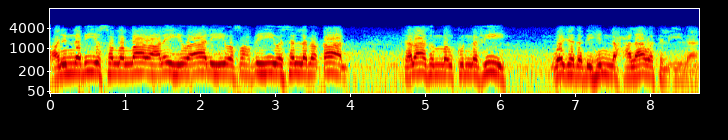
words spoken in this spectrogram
عن النبي صلى الله عليه وآله وصحبه وسلم قال ثلاث من كن فيه وجد بهن حلاوة الإيمان.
